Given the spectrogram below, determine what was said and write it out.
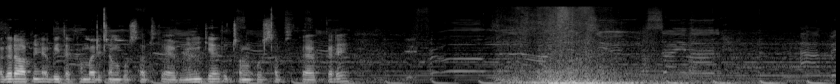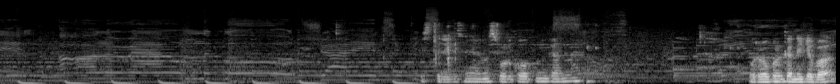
अगर आपने अभी तक हमारे चैनल को सब्सक्राइब नहीं किया तो चैनल को सब्सक्राइब करें। इस तरीके से हमें स्टोर को ओपन करना है। और ओपन करने के बाद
